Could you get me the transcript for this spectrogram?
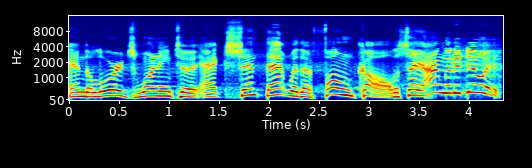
And the Lord's wanting to accent that with a phone call to say, I'm going to do it.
